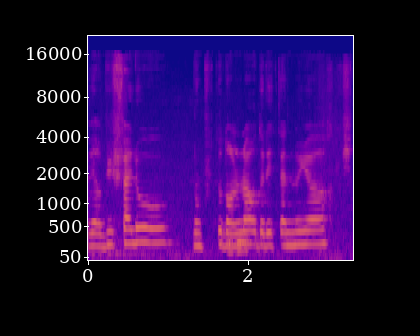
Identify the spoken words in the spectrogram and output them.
vers Buffalo, donc plutôt dans le mhm. nord de l'État de New York.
